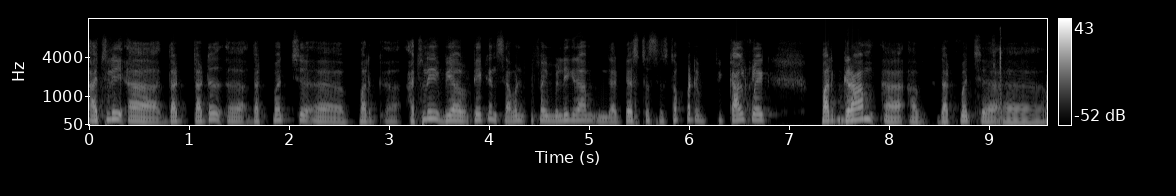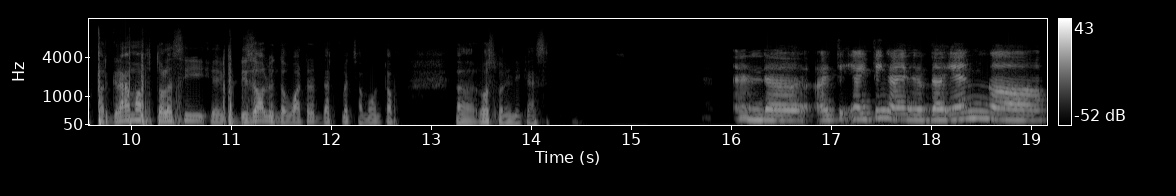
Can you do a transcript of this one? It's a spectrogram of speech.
actually, uh, that that is uh, that much uh, per. Uh, actually, we have taken 75 milligram in the test system, but if we calculate per gram uh, that much per gram of tulsi, if you dissolve in the water, that much amount of uh, rosmarinic acid. and uh, I think I think I, the young uh,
